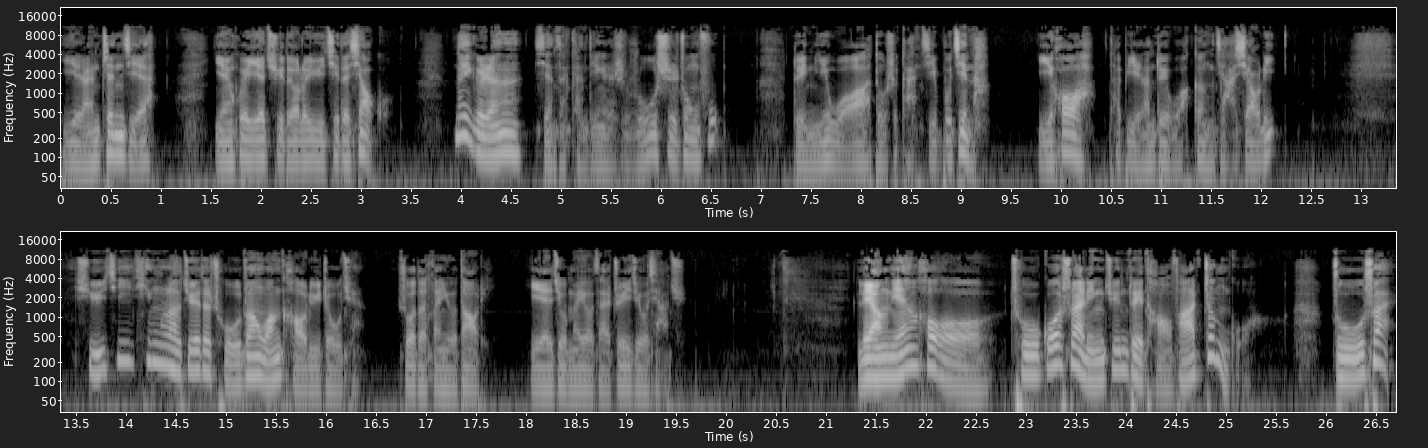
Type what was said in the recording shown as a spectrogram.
依然贞洁，宴会也取得了预期的效果。那个人现在肯定也是如释重负，对你我都是感激不尽呐。以后啊，他必然对我更加效力。许姬听了，觉得楚庄王考虑周全，说的很有道理，也就没有再追究下去。两年后，楚国率领军队讨伐郑国，主帅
